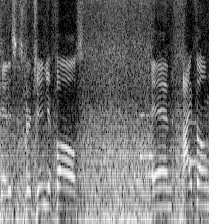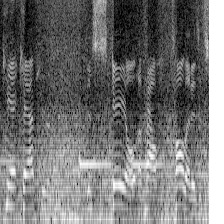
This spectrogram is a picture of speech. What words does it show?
Okay, this is Virginia Falls, and iPhone can't capture the scale of how tall that is. It's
